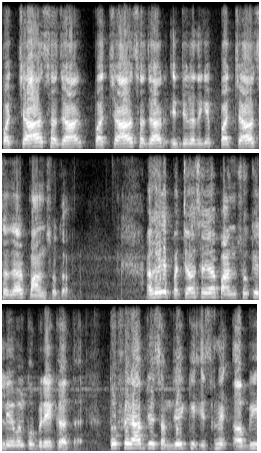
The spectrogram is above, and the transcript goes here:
पचास हज़ार पचास हज़ार, इस जगह देखिए पचास हज़ार पाँच सौ का। अगर ये पचास हज़ार पाँच सौ के लेवल को ब्रेक करता है तो फिर आप ये समझे कि इसमें अभी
